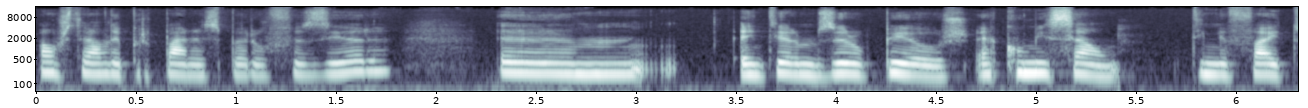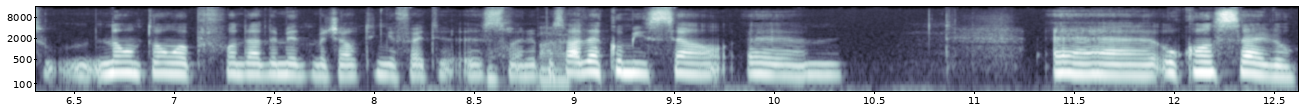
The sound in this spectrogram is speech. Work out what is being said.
a Austrália prepara-se para o fazer. Um, em termos europeus, a Comissão tinha feito, não tão aprofundadamente, mas já o tinha feito a semana passada, a Comissão, um, uh, o Conselho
